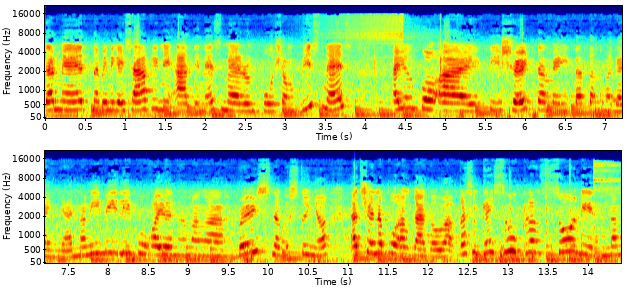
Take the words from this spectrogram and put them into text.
damit na binigay sa akin ni Ate Nes. Meron po siyang business. Ayun po ay t-shirt na may tatak na ganyan. Mamimili po kayo ng mga verse na gusto nyo. At siya na po ang gagawa. Kasi guys, sobrang solid ng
